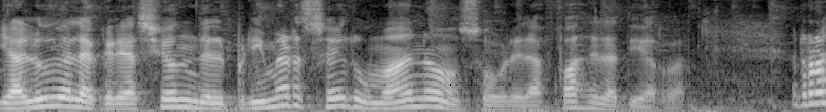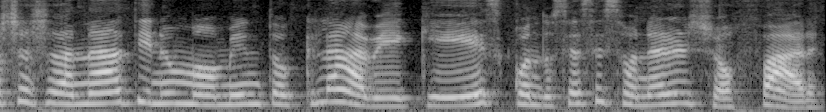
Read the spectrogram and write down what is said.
y alude a la creación del primer ser humano sobre la faz de la tierra. Rosh Hashanah tiene un momento clave que es cuando se hace sonar el shofar,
